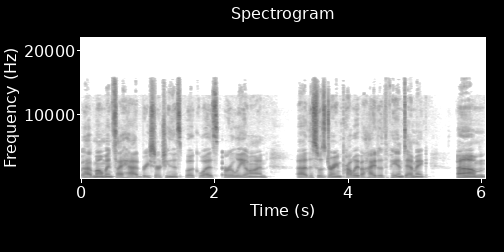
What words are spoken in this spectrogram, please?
uh, moments I had researching this book was early on. Uh, this was during probably the height of the pandemic. Um,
